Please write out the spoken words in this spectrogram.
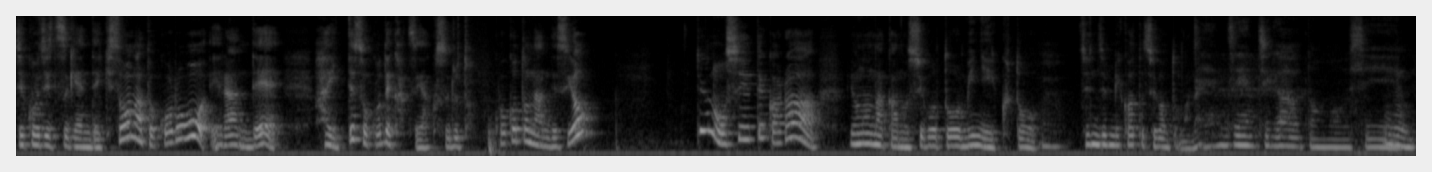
自己実現できそうなところを選んで入ってそこで活躍するとこういうことなんですよっていうのを教えてから世の中の仕事を見に行くと全然見方違うと思うね。全然違うと思うし、うん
